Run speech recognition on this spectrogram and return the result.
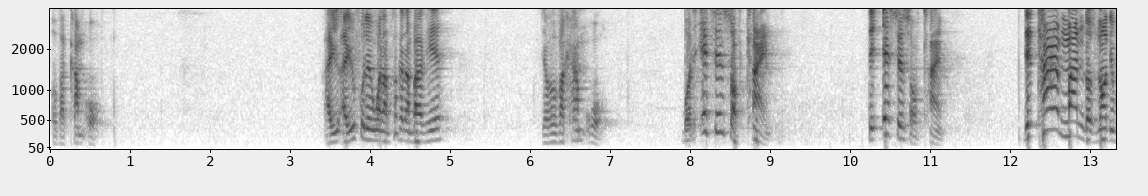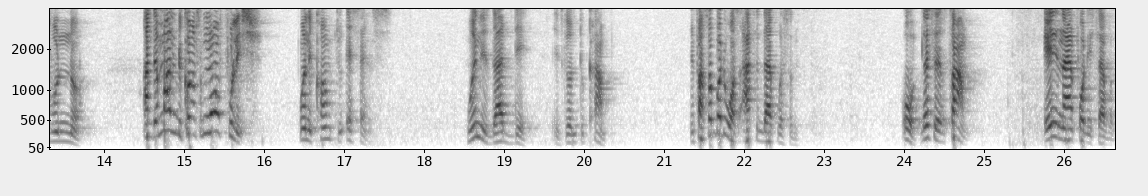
overcome all. Are you, are you following what I'm talking about here? You have overcome all. But the essence of time, the essence of time, the time man does not even know. And the man becomes more foolish when it comes to essence. When is that day? It's going to come. In fact, somebody was asking that question. Oh, let's say Psalm 8947.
